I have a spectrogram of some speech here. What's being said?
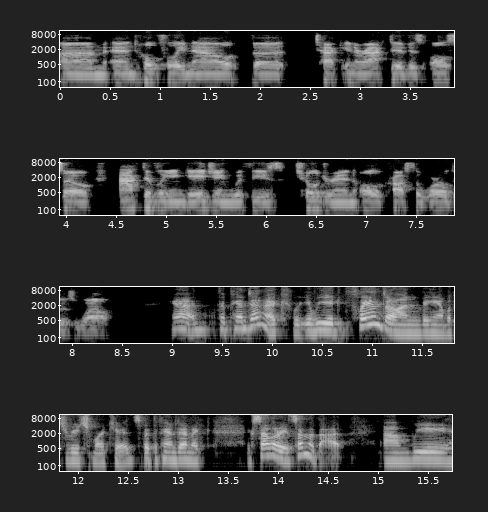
Um, and hopefully now the Tech Interactive is also actively engaging with these children all across the world as well. Yeah, the pandemic, we, we had planned on being able to reach more kids, but the pandemic accelerates some of that. Um, we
